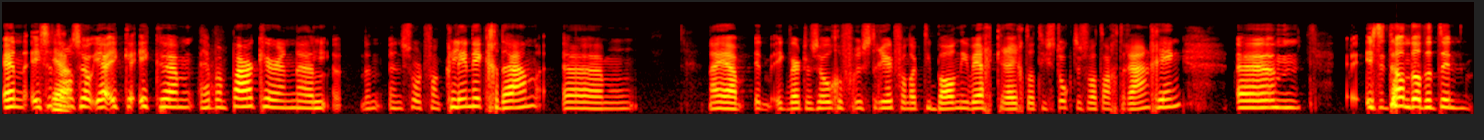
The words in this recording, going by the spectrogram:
En is het ja. dan zo? Ja, ik, ik um, heb een paar keer een, een, een soort van clinic gedaan. Um, nou ja, ik werd er zo gefrustreerd van dat ik die bal niet wegkreeg, dat die stok dus wat achteraan ging. Um, is het dan dat het in.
